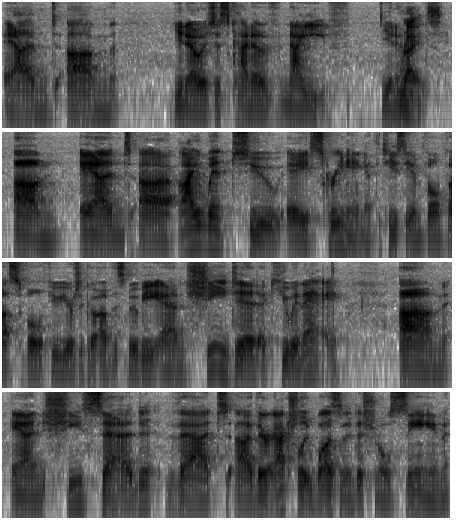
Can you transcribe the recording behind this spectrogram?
and um, you know, it's just kind of naive, you know, Right. um, and uh, I went to a screening at the TCM Film Festival a few years ago of this movie, and she did a Q&A. Um, and she said that uh, there actually was an additional scene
